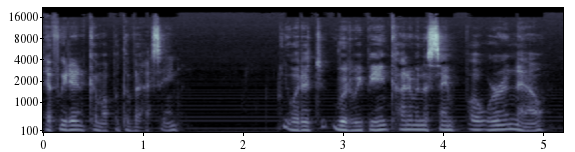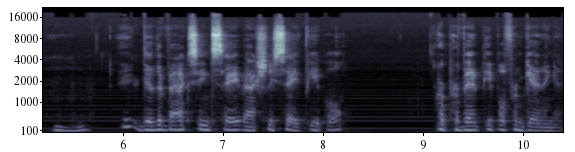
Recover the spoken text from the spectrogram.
if we didn't come up with the vaccine? Would it would we be kind of in the same boat we're in now? Did the vaccine save actually save people or prevent people from getting it?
